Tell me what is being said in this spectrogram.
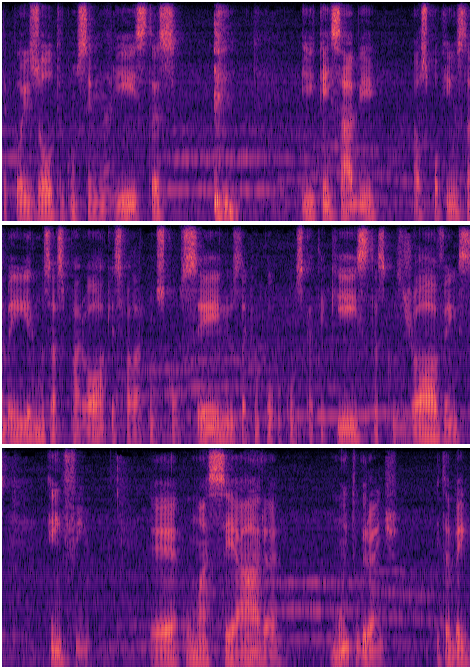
depois outro com seminaristas, e quem sabe aos pouquinhos também irmos às paróquias, falar com os conselhos, daqui um pouco com os catequistas, com os jovens, enfim, é uma seara muito grande e também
